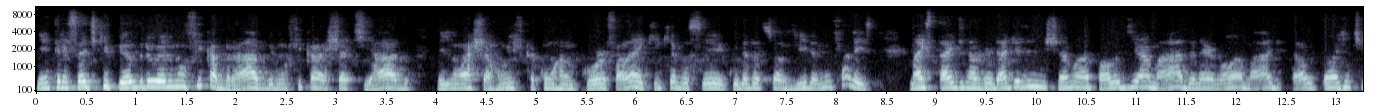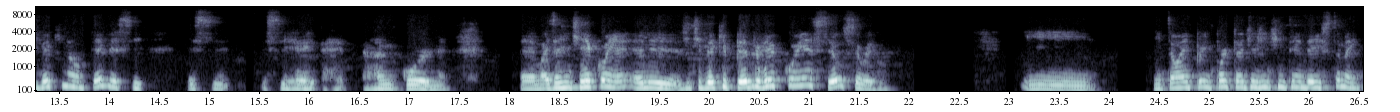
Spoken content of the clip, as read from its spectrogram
E é interessante que Pedro ele não fica bravo, ele não fica chateado, ele não acha ruim, fica com rancor, fala, quem que é você? Cuida da sua vida. Não fala isso. Mais tarde, na verdade, ele chama Paulo de amado, né, irmão amado e tal. Então a gente vê que não teve esse esse esse rancor, né? É, mas a gente reconhece, ele, a gente vê que Pedro reconheceu o seu erro. E então é importante a gente entender isso também.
